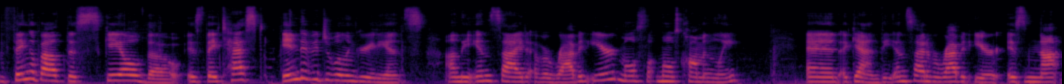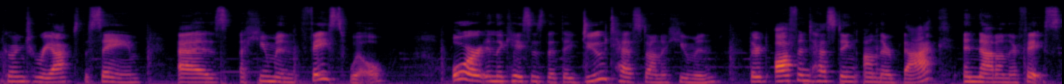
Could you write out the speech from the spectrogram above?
The thing about this scale though is they test individual ingredients on the inside of a rabbit ear most most commonly. And again, the inside of a rabbit ear is not going to react the same as a human face will. Or in the cases that they do test on a human, they're often testing on their back and not on their face.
